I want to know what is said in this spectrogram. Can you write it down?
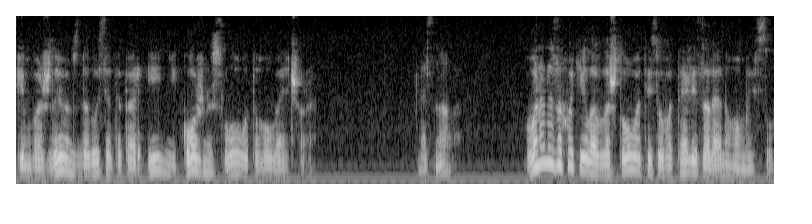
Таким важливим здалося тепер Інні кожне слово того вечора. Не знала. Вона не захотіла влаштовуватись у готелі Зеленого мису.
